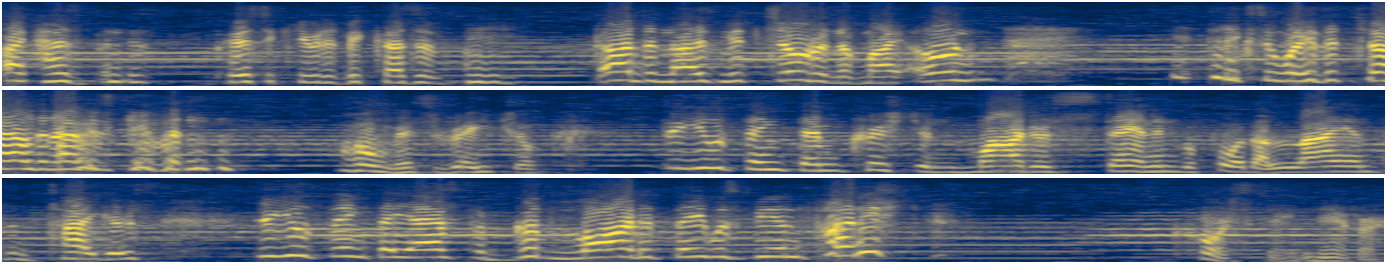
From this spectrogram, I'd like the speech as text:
My husband is persecuted because of me. God denies me children of my own. He takes away the child that I was given. Oh, Miss Rachel, do you think them Christian martyrs standing before the lions and tigers, do you think they asked the good Lord if they was being punished? Of course they never.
